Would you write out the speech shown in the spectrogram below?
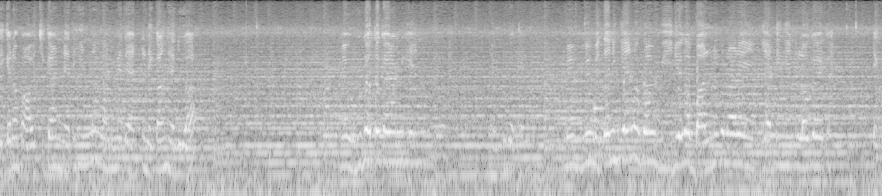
දිගට පාවිච්චි කරන්නේ නැති හින්දා මම මේ දැන්ට නිකන් හැදුවා. මේ උඩුගත කරන්න කියන්නේ. උඩුගත. මේ මේ මෙතන කියන්නේ ඔබ වීඩියෝ එක බලනකොට අර යටින් එන ලොගෝ එක. එක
